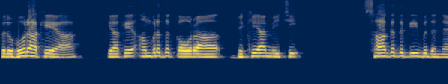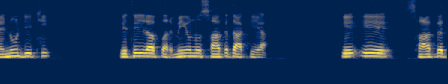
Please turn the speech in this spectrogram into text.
ਫਿਰ ਹੋਰ ਆਖਿਆ ਕਿ ਆਖੇ ਅੰਮ੍ਰਿਤ ਕੌਰਾ ਵਿਖਿਆ ਮੀਠੀ, ਸਾਗਤ ਕੀ ਬਦ ਨੈਨੋ ਡੀਠੀ। ਇੱਥੇ ਜਿਹੜਾ ਭਰਮੀ ਉਹਨੂੰ ਸਾਗਤ ਆਖਿਆ ਕਿ ਇਹ ਸਾਗਤ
